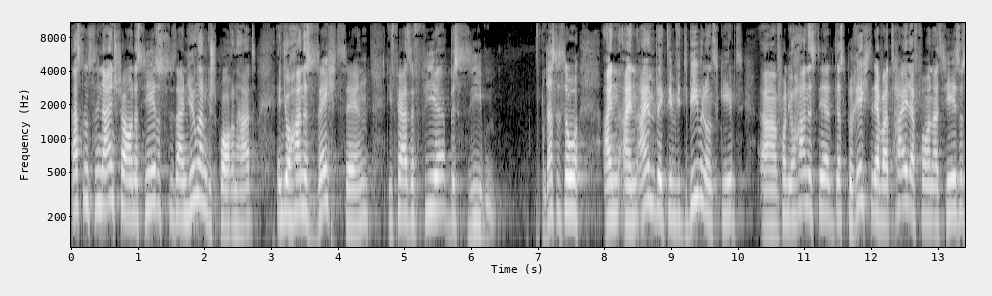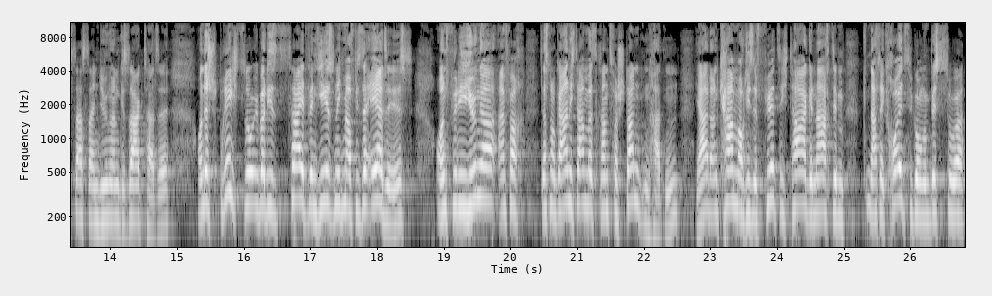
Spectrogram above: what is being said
lasst uns hineinschauen, dass Jesus zu seinen Jüngern gesprochen hat in Johannes 16, die Verse 4 bis 7. Das ist so ein, ein Einblick, den die Bibel uns gibt, äh, von Johannes, der das berichtet, er war Teil davon, als Jesus das seinen Jüngern gesagt hatte. Und es spricht so über diese Zeit, wenn Jesus nicht mehr auf dieser Erde ist und für die Jünger einfach das noch gar nicht damals ganz verstanden hatten. Ja, dann kamen auch diese 40 Tage nach dem, nach der Kreuzigung bis zur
